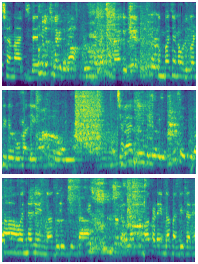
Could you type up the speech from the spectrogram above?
ಚೆನ್ನಾಗಿದೆ. ರೂಮ್ ಎಲ್ಲ ಚೆನ್ನಾಗಿದೆ. ತುಂಬಾ ಜನ ಉಳ್ಕೊಂಡಿದೀವಿ ರೂಮ್ ಅಲ್ಲಿ. ಚೆನ್ನಾಗಿದೆ ಹಾ ಹೊನ್ನಳ್ಳಿಯಿಂದ ದುರ್ಗದಿಂದ ಎಲ್ಲ ತುಂಬಾ ಕಡೆಯಿಂದ ಬಂದಿದ್ದಾರೆ.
